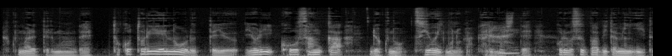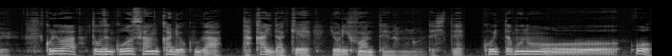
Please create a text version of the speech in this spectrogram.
含まれているもので、トコトリエノールっていうより抗酸化力の強いものがありまして、はい、これをスーパービタミン E という。これは当然抗酸化力が高いだけより不安定なものでして、こういったものを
